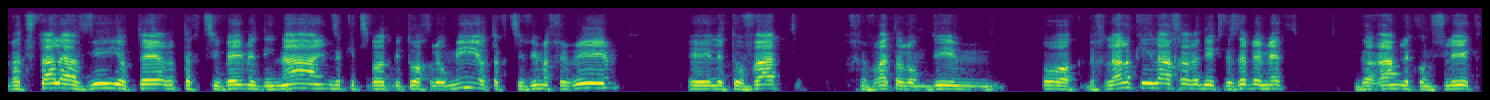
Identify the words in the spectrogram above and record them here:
רצתה להביא יותר תקציבי מדינה, אם זה קצבאות ביטוח לאומי או תקציבים אחרים, לטובת חברת הלומדים או בכלל הקהילה החרדית, וזה באמת גרם לקונפליקט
